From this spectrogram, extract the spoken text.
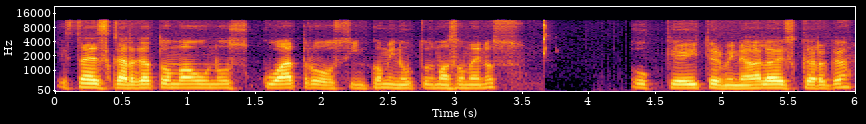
Esta descarga toma unos 4 o 5 minutos más o menos. Ok, terminada la descarga.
